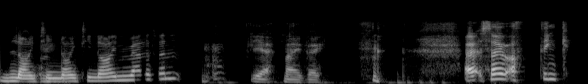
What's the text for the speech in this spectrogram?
nineteen ninety nine relevant. Yeah, maybe. uh, so I think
